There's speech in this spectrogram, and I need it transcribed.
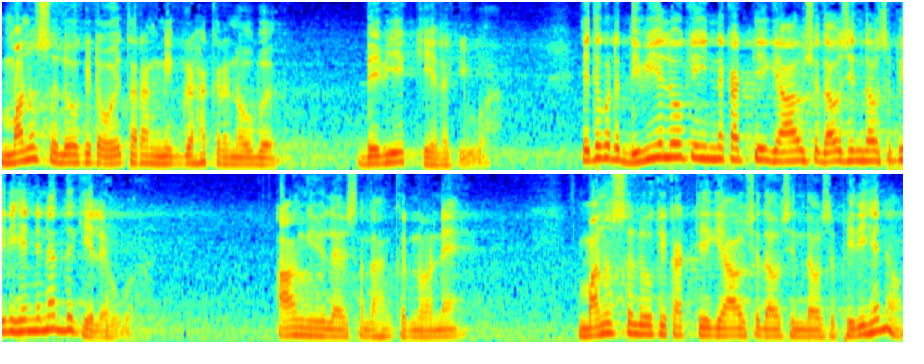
මනුස්ස ලෝකෙට ඔය තරම් නිග්‍රහ කරන ඔබ දෙවියෙක් කියලා කිව්වා. එතකොට දිවිය ලෝක ඉන්න කට්ටියගේ ආවුෂ දවසින් දවස පිරිහෙන්නේ නැද්ද කියලෙහුවා. ආංගි වෙලා සඳහන් කරනවා නෑ. මනුස්ස ලෝක කට්ටියගේ ආවුෂ දවසින් දවස පිරිහෙනවා.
